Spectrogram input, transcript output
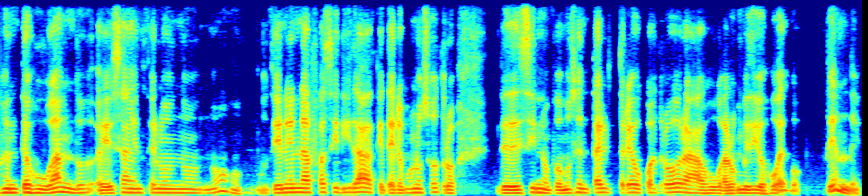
gente jugando. Esa gente no, no, no, no tienen la facilidad que tenemos nosotros de decir, nos podemos sentar tres o cuatro horas a jugar un videojuego, ¿entiendes?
